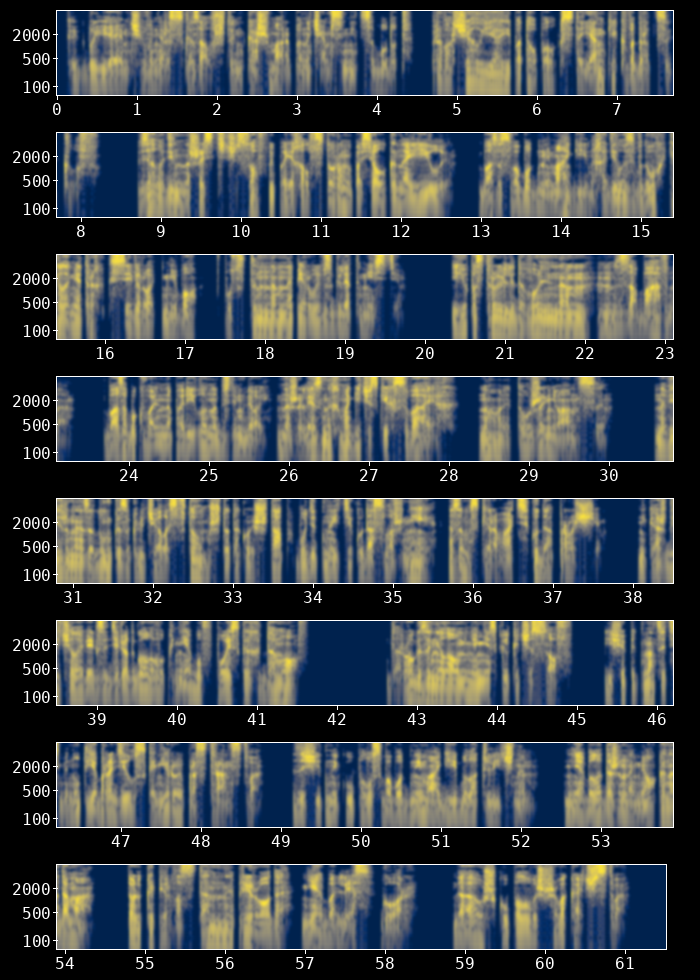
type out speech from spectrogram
Как бы я им чего не рассказал, что им кошмары по ночам сниться будут. Проворчал я и потопал к стоянке квадроциклов. Взял один на шесть часов и поехал в сторону поселка Наилы. База свободной магии находилась в двух километрах к северу от него, в пустынном на первый взгляд месте. Ее построили довольно... забавно. База буквально парила над землей, на железных магических сваях, но это уже нюансы. Наверное, задумка заключалась в том, что такой штаб будет найти куда сложнее, а замаскировать куда проще. Не каждый человек задерет голову к небу в поисках домов. Дорога заняла у меня несколько часов. Еще пятнадцать минут я бродил, сканируя пространство. Защитный купол у свободной магии был отличным. Не было даже намека на дома. Только первозданная природа, небо, лес, горы. Да уж, купол высшего качества.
